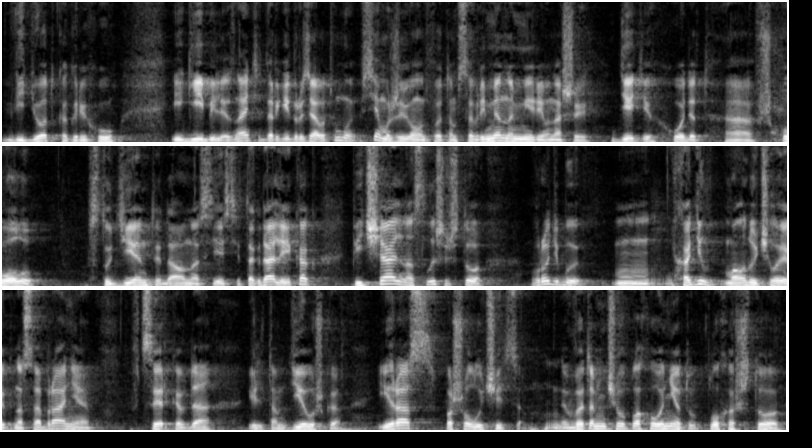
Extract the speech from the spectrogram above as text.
ведет к греху и гибели. Знаете, дорогие друзья, вот мы все мы живем вот в этом современном мире, наши дети ходят э, в школу, студенты, да, у нас есть и так далее. И как печально слышать, что вроде бы м, ходил молодой человек на собрание, в церковь, да, или там девушка, и раз пошел учиться. В этом ничего плохого нету. Плохо что?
